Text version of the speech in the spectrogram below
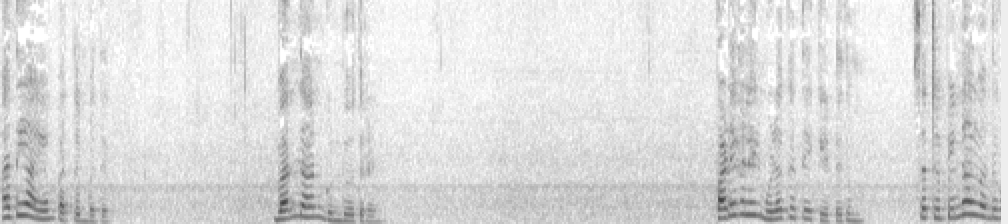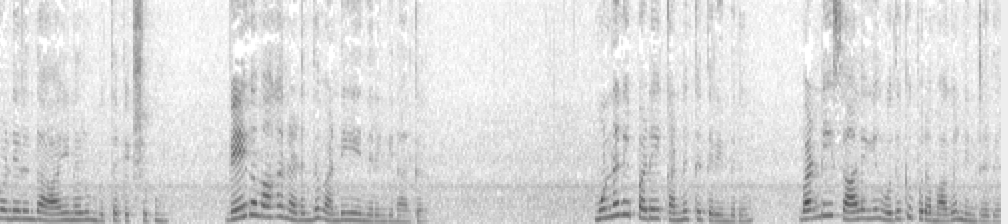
அத்தியாயம் பத்தொன்பது. வந்தான் குண்டோதரன். படைகளின் முழக்கத்தை கேட்டதும் சற்று பின்னால் வந்து கொண்டிருந்த ஆயனரும் புத்த பிக்ஷுவும் வேகமாக நடந்து வண்டியை நெருங்கினார்கள். முன்னணி படை கண்ணுக்கு தெரிந்ததும் வண்டி சாலையில் ஒதுக்குப்புறமாக நின்றது.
